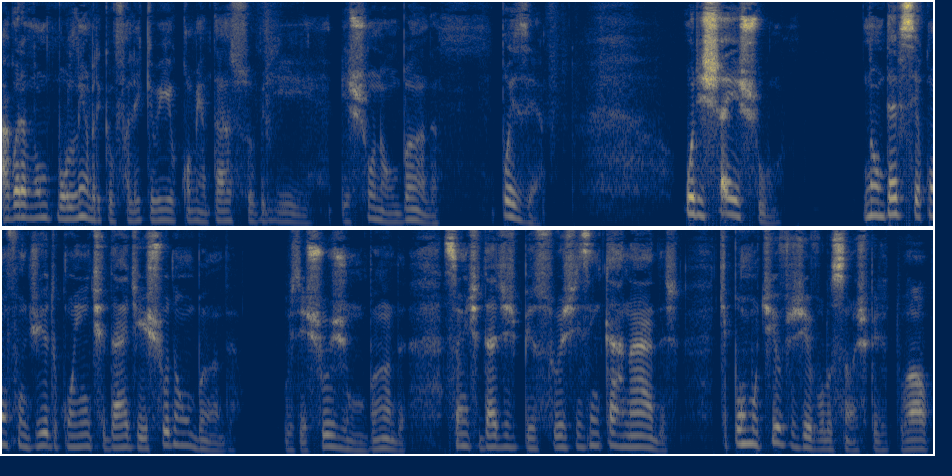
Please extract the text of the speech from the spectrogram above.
agora vamos. Lembra que eu falei que eu ia comentar sobre Exu na Umbanda? Pois é. Orixá Exu não deve ser confundido com a entidade Exu da Umbanda. Os Exus de Umbanda são entidades de pessoas desencarnadas que, por motivos de evolução espiritual,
